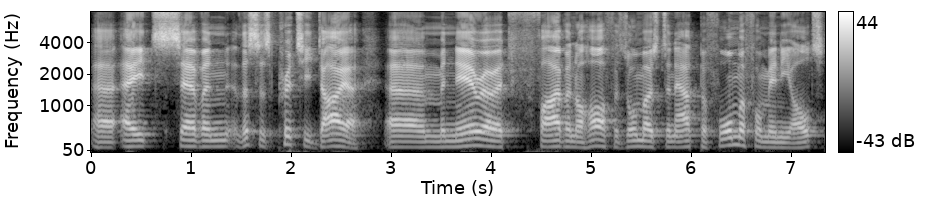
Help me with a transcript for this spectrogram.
Uh, 8, 7. This is pretty dire. Um, Monero at 5.5 is almost an outperformer for many alts.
